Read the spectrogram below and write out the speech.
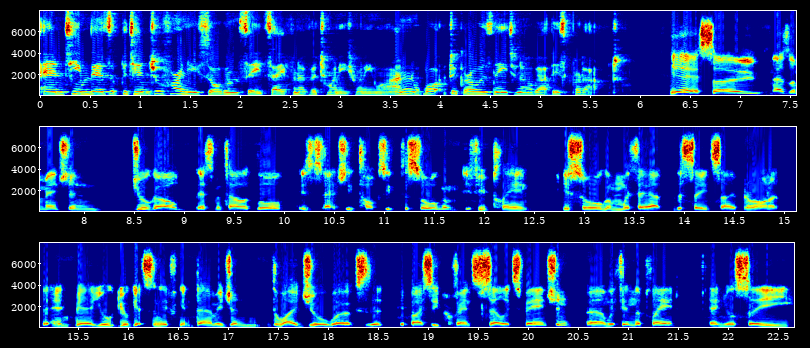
And Tim, there's a potential for a new sorghum seed safener for 2021. What do growers need to know about this product? Yeah, so as I mentioned, dual gold, S-metolachlor, is actually toxic to sorghum. If you plant your sorghum without the seed safener on it, then yeah, you'll, you'll get significant damage. And the way dual works is that it basically prevents cell expansion uh, within the plant and you'll see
